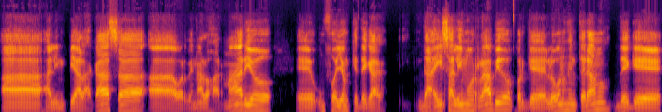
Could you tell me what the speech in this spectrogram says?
a, limpiar la casa, a ordenar los armarios, eh, un follón que te caga. De ahí salimos rápido porque luego nos enteramos de que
